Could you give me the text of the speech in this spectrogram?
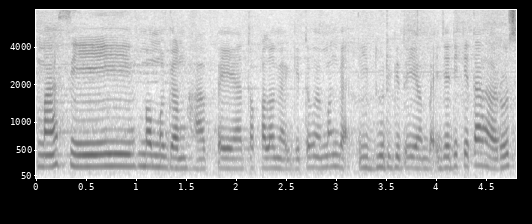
masih memegang HP atau kalau nggak gitu memang nggak tidur gitu ya Mbak. Jadi kita harus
